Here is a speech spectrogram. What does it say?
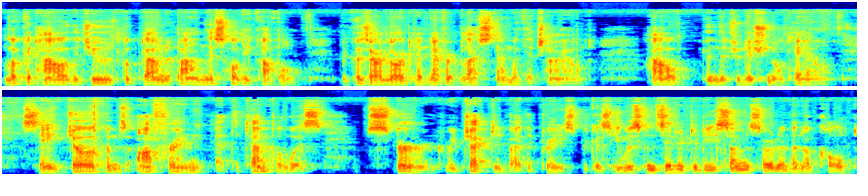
Look at how the Jews looked down upon this holy couple because our Lord had never blessed them with a child how in the traditional tale, St. Joachim's offering at the temple was spurned, rejected by the priest, because he was considered to be some sort of an occult,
